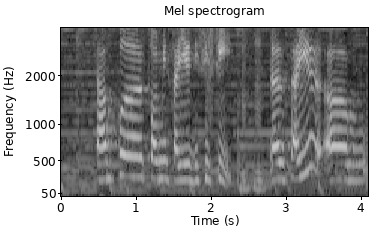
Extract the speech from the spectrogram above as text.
tanpa suami saya di sisi Mhm. dan saya um,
